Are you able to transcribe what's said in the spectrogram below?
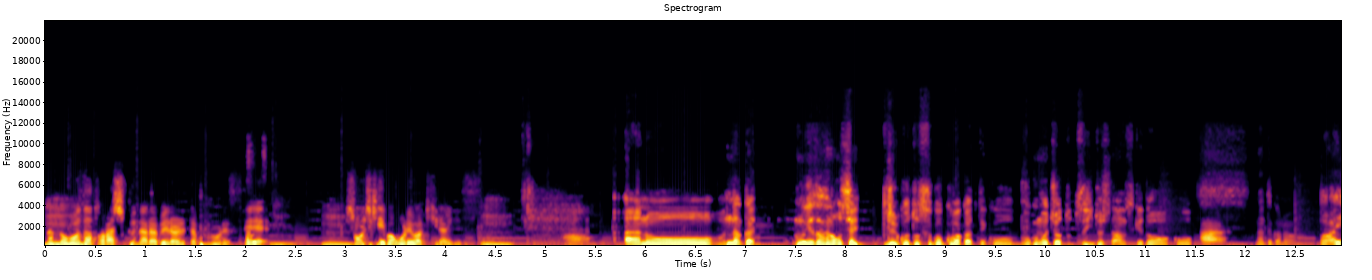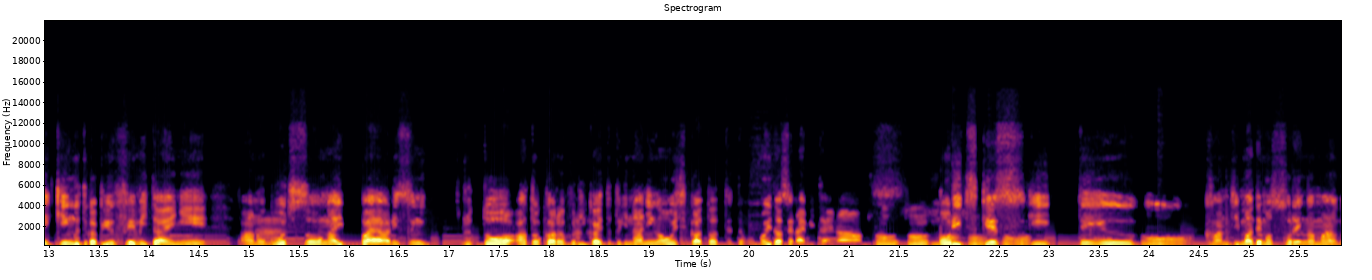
なんかわざとらしく並べられたプロレスで、うん。うん。正直言えば俺は嫌いです。うん。うん。あのーなんか、ユタさんのおっしゃってることすごく分かってこう、僕もちょっとツイートしたんですけど、こはうなんていうかな、バイキングっていうか、ビュッフェみたいに、あのうん。ごちそうがいっぱいありすぎると、後から振り返ったとき、何が美味しかったって言っても思い出せないみたいな、盛り付けすぎっていう感じ、まあでもそれがまあ、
